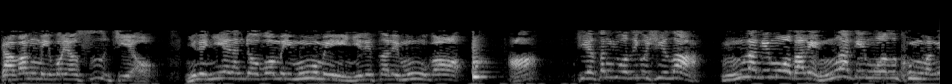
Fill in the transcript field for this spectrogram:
噶王妹我要世界哦。你的年人叫我没母没，你的这里母个啊？街上约这个些啥？我那个么吧的，我那个么是空房的，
